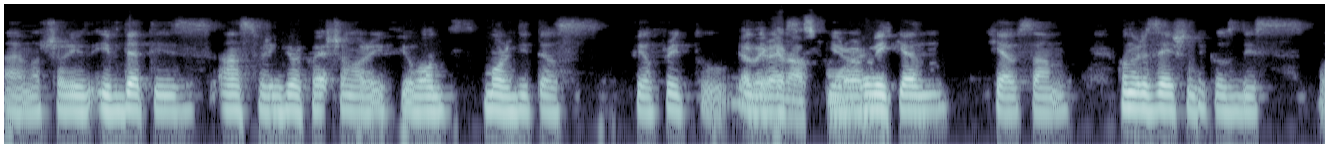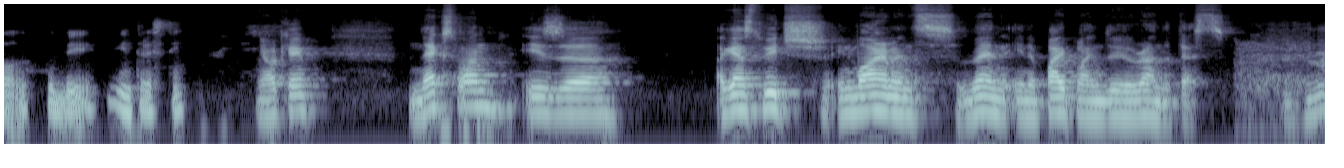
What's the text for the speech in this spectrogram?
I'm not sure if that is answering your question or if you want more details, feel free to yeah, either ask here more. or we can have some conversation because this well, could be interesting. Okay. Next one is uh, against which environments, when in a pipeline, do you run the tests? Mm-hmm.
